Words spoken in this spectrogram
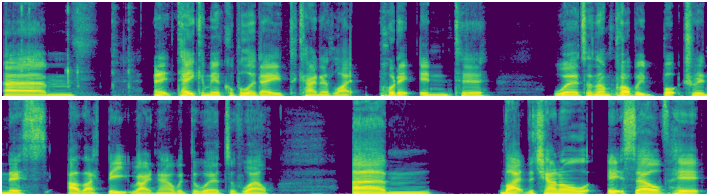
Um, and it's taken me a couple of days to kind of like put it into words. And I'm probably butchering this as I speak right now with the words as well. Um, like the channel itself hit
